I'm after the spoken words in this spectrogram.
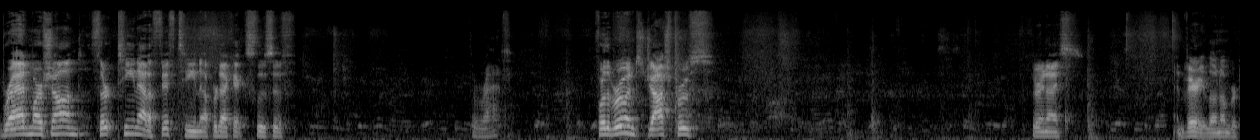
Brad Marchand, 13 out of 15 Upper Deck exclusive. The Rat. For the Bruins, Josh Bruce. Very nice. And very low numbered.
